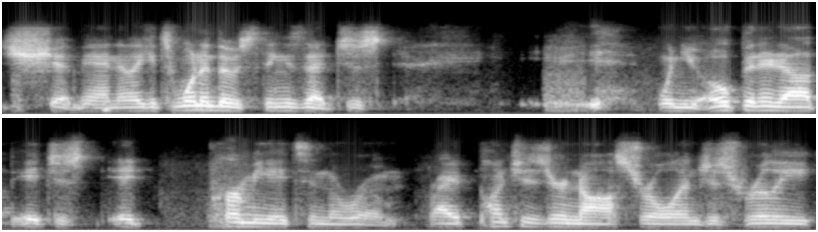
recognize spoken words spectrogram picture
shit, man. Like it's one of those things that just when you open it up, it just it permeates in the room, right? Punches your nostril and just really,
